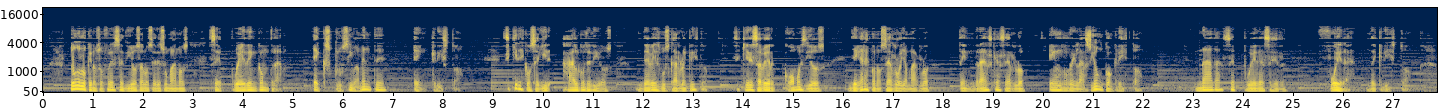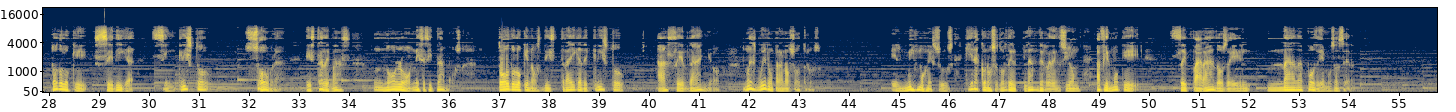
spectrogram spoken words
Todo lo que nos ofrece Dios a los seres humanos se puede encontrar exclusivamente en Cristo. Si quieres conseguir algo de Dios, debes buscarlo en Cristo. Si quieres saber cómo es Dios, llegar a conocerlo y amarlo, tendrás que hacerlo en relación con Cristo. Nada se puede hacer fuera de Cristo. Todo lo que se diga sin Cristo sobra, está de más, no lo necesitamos. Todo lo que nos distraiga de Cristo hace daño, no es bueno para nosotros. El mismo Jesús, que era conocedor del plan de redención, afirmó que separados de Él, nada podemos hacer.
